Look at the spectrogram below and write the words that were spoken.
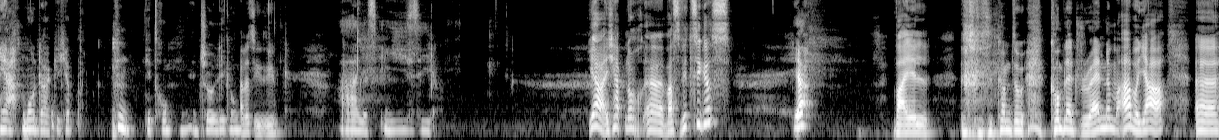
Ja, Montag. Ich habe getrunken. Entschuldigung. Alles easy. Alles easy. Ja, ich habe noch äh, was Witziges, Ja. weil kommt so komplett random, aber ja, äh,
